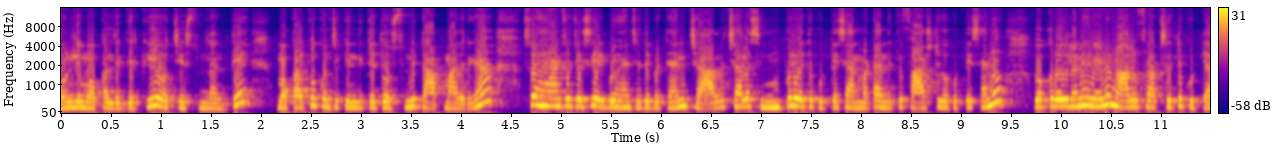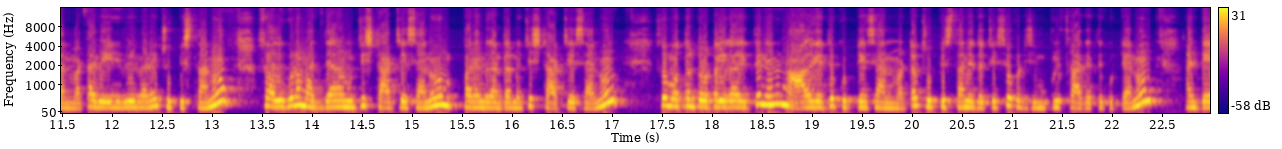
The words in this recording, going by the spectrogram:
ఓన్లీ మోకాల దగ్గరికి వచ్చేస్తుంది అంతే. మోకాలకు కొంచెం కిందికైతే వస్తుంది టాప్ మాదిరిగా. సో హ్యాండ్స్ వచ్చేసి ఎల్బో హ్యాండ్స్ అయితే పెట్టాను. చాలా చాలా సింపుల్ అయితే కుట్టేశాను అనమాట అందుకే ఫాస్ట్గా కుట్టేశాను. ఒక రోజులోనే నేను నాలుగు ఫ్రాక్స్ అయితే కుట్టాను అనమాట అవి ఏవి చూపిస్తాను. సో అది కూడా మధ్యాహ్నం నుంచి స్టార్ట్ చేశాను. పన్నెండు గంటల నుంచి స్టార్ట్ చేశాను. సో మొత్తం టోటల్గా అయితే నేను నాలుగైతే కుట్టేసాను కుట్టేశాను అనమాట చూపిస్తాను. ఇది వచ్చేసి ఒకటి సింపుల్ ఫ్రాక్ అయితే కుట్టాను. అంటే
